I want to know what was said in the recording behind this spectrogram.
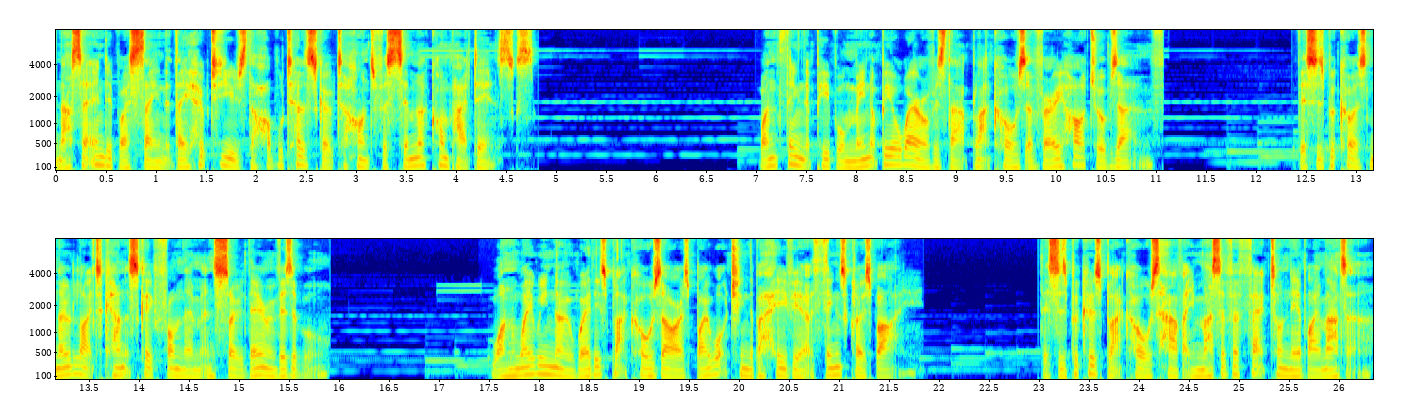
NASA ended by saying that they hope to use the Hubble telescope to hunt for similar compact disks. One thing that people may not be aware of is that black holes are very hard to observe. This is because no light can escape from them and so they're invisible. One way we know where these black holes are is by watching the behaviour of things close by. This is because black holes have a massive effect on nearby matter.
